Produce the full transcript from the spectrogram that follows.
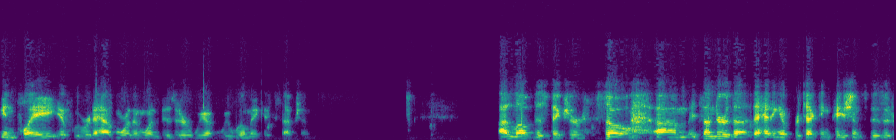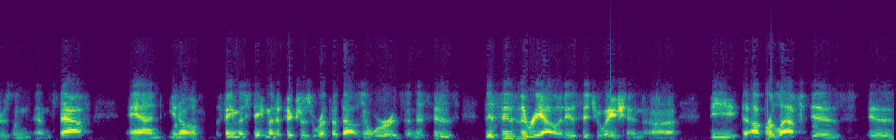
in play, if we were to have more than one visitor, we, we will make exceptions. I love this picture. So um, it's under the, the heading of protecting patients, visitors, and, and staff. And, you know, the famous statement, a picture is worth a thousand words. And this is, this is the reality of the situation. Uh, the, the upper left is, is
